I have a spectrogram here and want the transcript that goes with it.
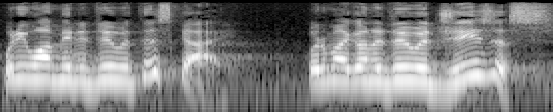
What do you want me to do with this guy? What am I going to do with Jesus?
